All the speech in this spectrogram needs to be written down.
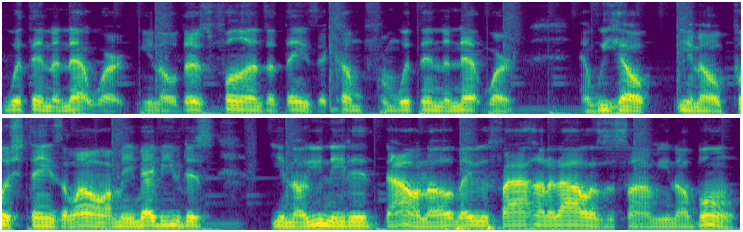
within the network. You know there's funds and things that come from within the network and we help you know push things along. I mean maybe you just you know you needed i don't know maybe it $500 or something you know boom.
